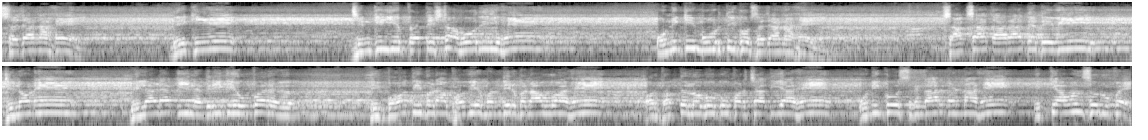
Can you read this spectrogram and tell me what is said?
सजाना है। देखिए, जिनकी ये प्रतिष्ठा हो रही है उन्हीं की मूर्ति को सजाना है। साक्षात आराध्य देवी, जिन्होंने बिलाड़ा की नगरी के ऊपर एक बहुत ही बड़ा भव्य मंदिर बना हुआ है और भक्त लोगों को पर्चा दिया है, उन्हीं को श्रृंगार करना है, इक्यावन सौ रुपए।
